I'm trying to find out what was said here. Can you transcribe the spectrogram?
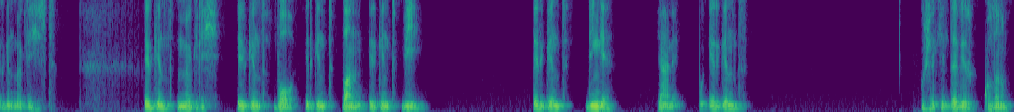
Irgend möglich ist. Irgend möglich. Irgendwo. Irgendwann. Irgendwie. Irgend Dinge. Yani bu irgend bu şekilde bir kullanım.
